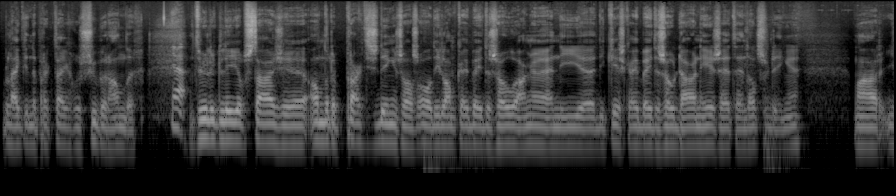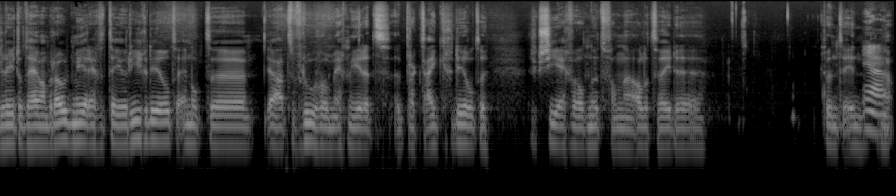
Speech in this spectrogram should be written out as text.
blijkt in de praktijk gewoon super handig. Ja. Natuurlijk leer je op stage andere praktische dingen, zoals oh, die lamp kan je beter zo hangen en die, eh, die kist kan je beter zo daar neerzetten en dat soort dingen. Maar je leert op de Herman Brood meer echt het theoriegedeelte en op de, ja, te vloer gewoon echt meer het, het praktijkgedeelte. Dus ik zie echt wel het nut van eh, alle twee de punten in. Ja.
